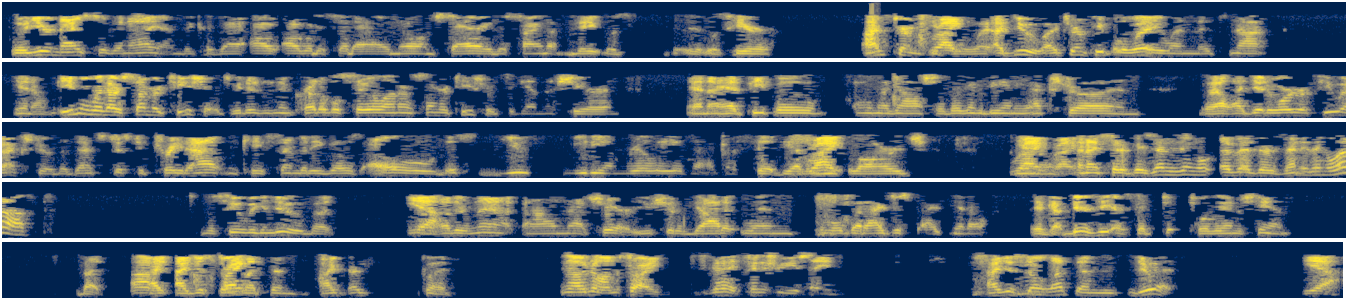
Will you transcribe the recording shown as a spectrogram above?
Well, you're nicer than I am because I I, I would have said, uh, no, I'm sorry, the sign up date was it was here. I've turned people right. away. I do. I turn people away when it's not, you know, even with our summer T-shirts. We did an incredible sale on our summer T-shirts again this year, and and I had people, oh my gosh, are there going to be any extra? And well, I did order a few extra, but that's just to trade out in case somebody goes, oh, this youth medium really is not going to fit the other right. youth large. Right, know. right. And I said, if there's anything, if there's anything left, we'll see what we can do. But yeah. Other than that, I'm not sure. You should have got it when, well, but I just, I, you know, it got busy. I said, t- totally understand. But um, I, I just don't let them, I, I, go ahead. No, no, I'm sorry. Go ahead. Finish what you're saying. I just don't let them do it. Yeah.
